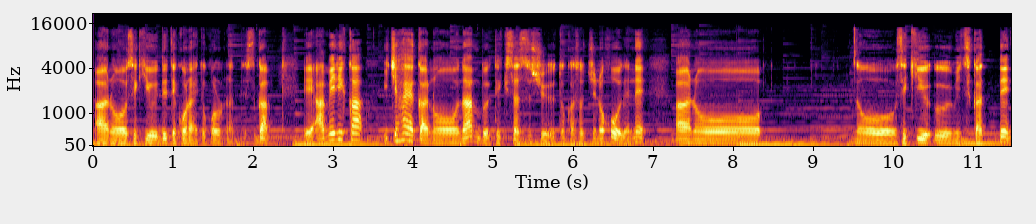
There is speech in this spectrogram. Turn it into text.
あの石油出てこないところなんですが、えアメリカ、いち早くあの南部テキサス州とかそっちの方でね、あのーの石油見つかって、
